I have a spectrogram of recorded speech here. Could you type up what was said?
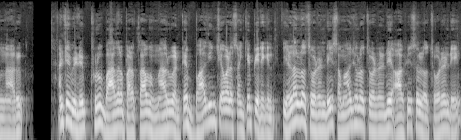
ఉన్నారు. అంటే వీళ్ళు ఎప్పుడు బాధలు పడతా ఉన్నారు అంటే బాధించే వాళ్ళ సంఖ్య పెరిగింది. ఇళ్ళల్లో చూడండి సమాజంలో చూడండి ఆఫీసుల్లో చూడండి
